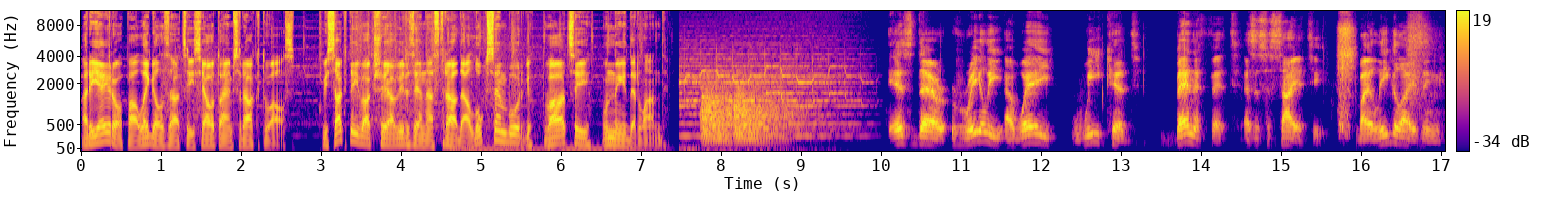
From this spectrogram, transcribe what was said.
Arī Eiropā legalizācijas jautājums ir aktuāls. Visaktīvāk šajā virzienā strādā Luksemburga, Vācija un Nīderlanda. Is there really a way we could benefit as a society by legalizing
